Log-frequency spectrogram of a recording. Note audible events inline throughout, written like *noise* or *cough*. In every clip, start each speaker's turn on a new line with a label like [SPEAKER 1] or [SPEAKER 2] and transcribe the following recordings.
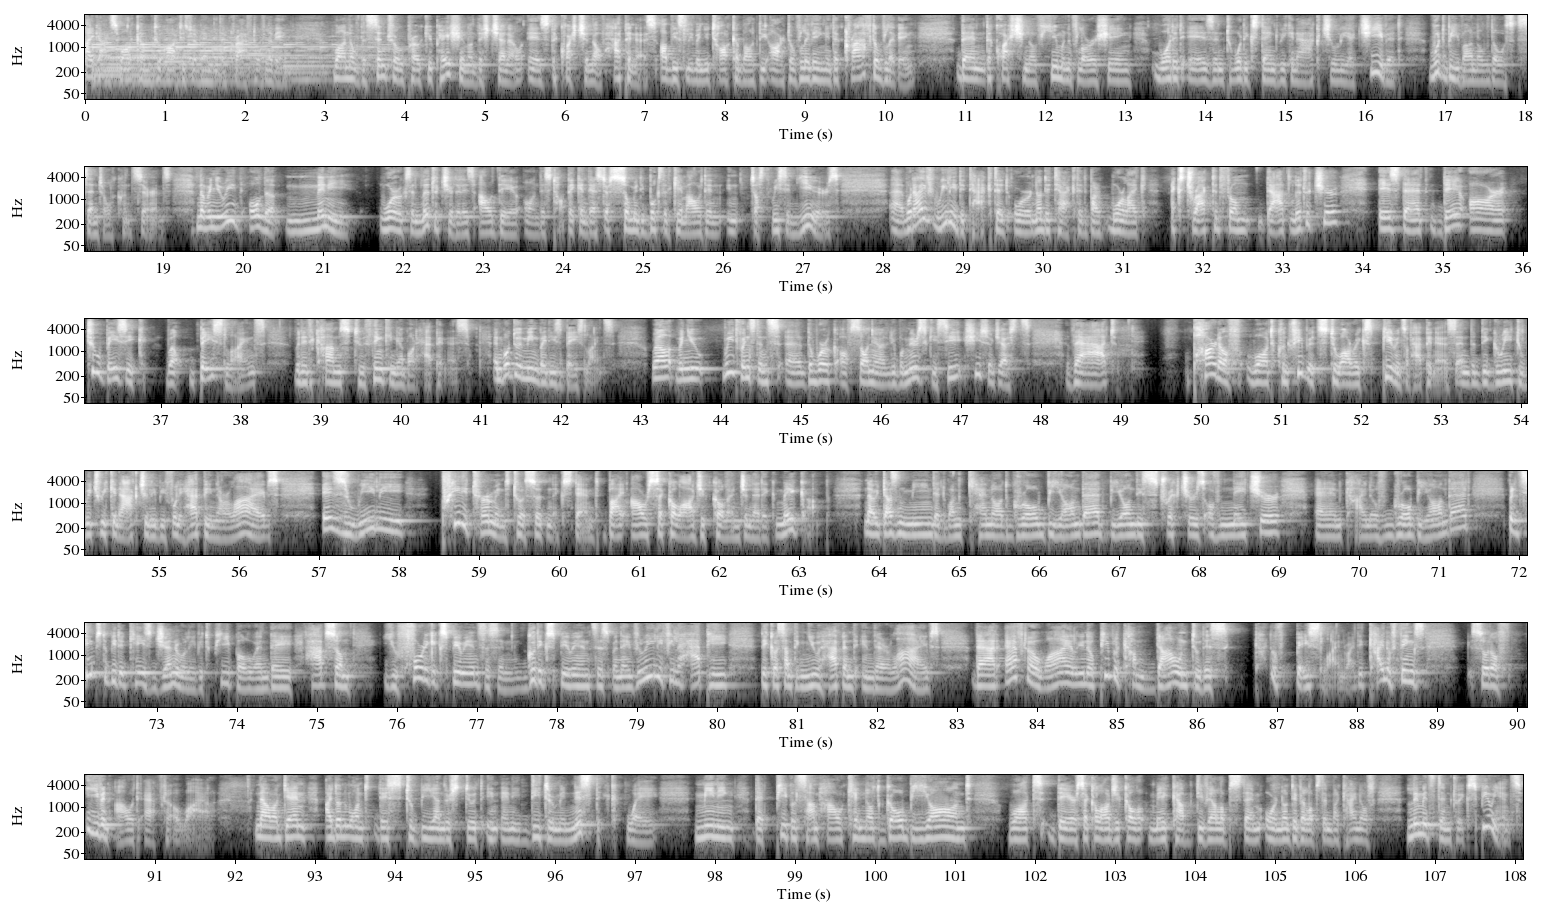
[SPEAKER 1] Hi guys, welcome to Ars Vivendi, the Craft of Living. One of the central preoccupation on this channel is the question of happiness. Obviously, when you talk about the art of living and the craft of living, then the question of human flourishing, what it is and to what extent we can actually achieve it would be one of those central concerns. Now, when you read all the many works and literature that is out there on this topic, and there's just so many books that came out in, in just recent years, uh, what I've really detected, or not detected, but more like extracted from that literature, is that there are two basic, well, baselines when it comes to thinking about happiness. And what do I mean by these baselines? Well, when you read, for instance, uh, the work of Sonja Lyubomirsky, she, she suggests that part of what contributes to our experience of happiness and the degree to which we can actually be fully happy in our lives is really predetermined to a certain extent by our psychological and genetic makeup. Now, it doesn't mean that one cannot grow beyond that, beyond these strictures of nature and kind of grow beyond that. But it seems to be the case generally with people when they have some euphoric experiences and good experiences, when they really feel happy because something new happened in their lives, that after a while, you know, people come down to this kind of baseline, right? It kind of things sort of even out after a while. Now, again, I don't want this to be understood in any deterministic way, meaning that people somehow cannot go beyond what their psychological makeup develops them or not develops them, but kind of limits them to experience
